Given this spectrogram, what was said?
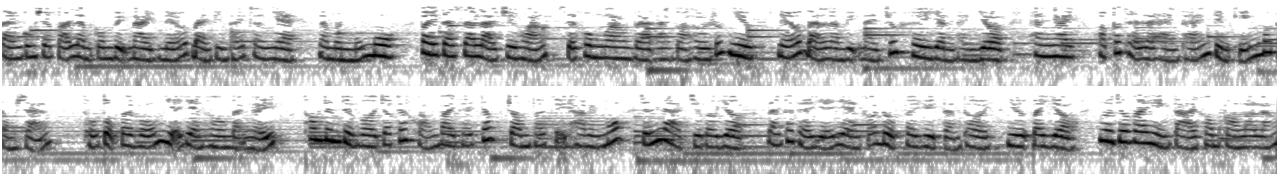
bạn cũng sẽ phải làm công việc này nếu bạn tìm thấy căn nhà mà mình muốn mua. Vậy tại sao lại trì hoãn sẽ khôn ngoan và an toàn hơn rất nhiều nếu bạn làm việc này trước khi dành hàng giờ, hàng ngày hoặc có thể là hàng tháng tìm kiếm bất động sản. Thủ tục vay vốn dễ dàng hơn bạn nghĩ. Thông tin tuyệt vời cho các khoản vay thế chấp trong thế kỷ 21 chính là chưa bao giờ bạn có thể dễ dàng có được phê duyệt tạm thời như bây giờ. Người cho vay hiện tại không còn lo lắng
